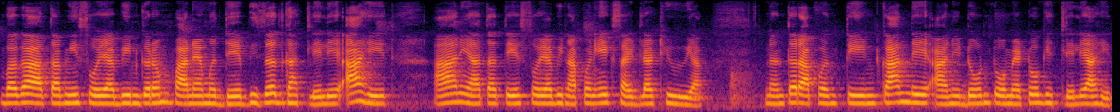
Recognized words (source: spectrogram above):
बघा आता मी सोयाबीन गरम पाण्यामध्ये भिजत घातलेले आहेत आणि आता ते सोयाबीन आपण एक साईडला ठेवूया. नंतर आपण तीन कांदे आणि दोन टोमॅटो घेतलेले आहेत.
